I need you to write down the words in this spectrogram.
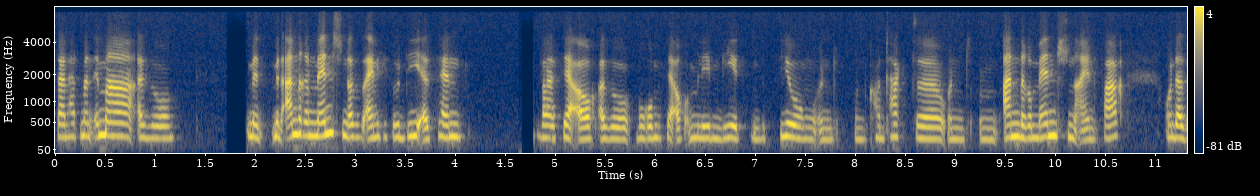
dann hat man immer, also mit, mit anderen Menschen, das ist eigentlich so die Essenz was ja auch, also worum es ja auch im Leben geht, Beziehungen und, und Kontakte und um andere Menschen einfach. Und das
